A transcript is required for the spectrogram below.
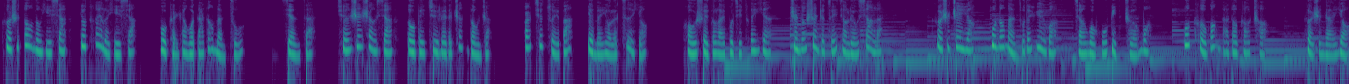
可是逗弄一下又退了一下，不肯让我达到满足。现在全身上下都被剧烈的震动着，而且嘴巴也没有了自由。口水都来不及吞咽，只能顺着嘴角流下来。可是这样不能满足的欲望将我无比的折磨。我渴望达到高潮，可是男友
